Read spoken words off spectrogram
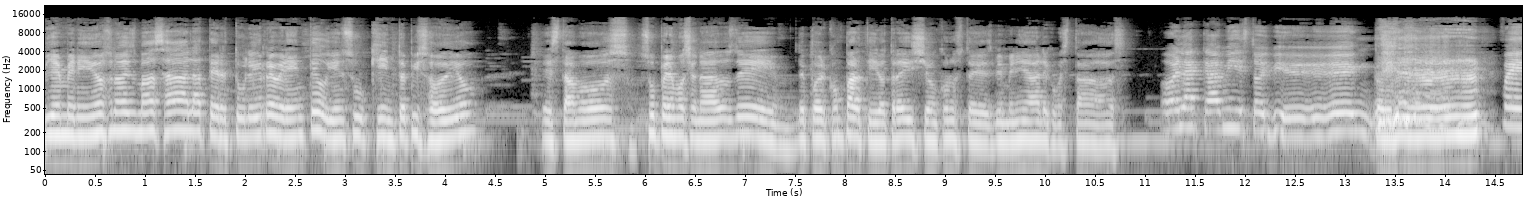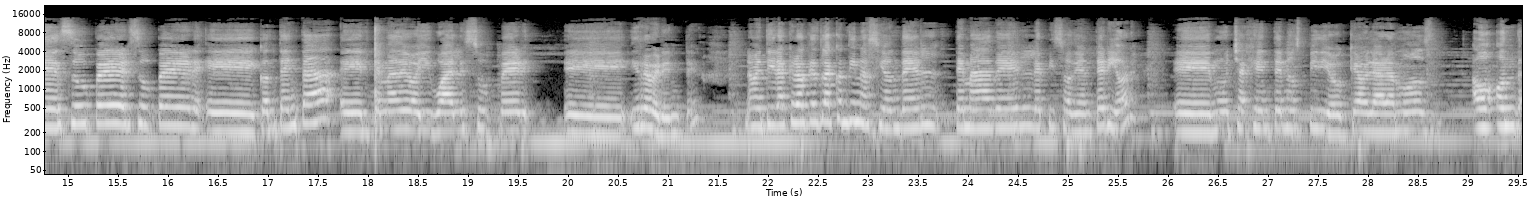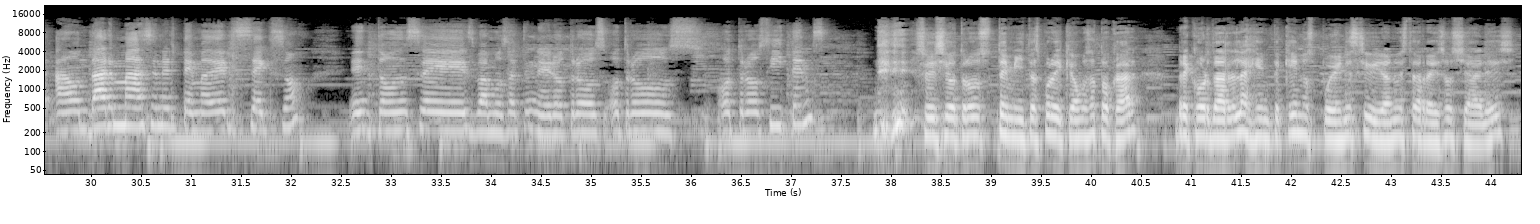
Bienvenidos una vez más a la tertulia irreverente, hoy en su quinto episodio. Estamos súper emocionados de, de poder compartir otra edición con ustedes. Bienvenida, Ale, ¿cómo estás? Hola Cami, estoy bien. pues súper, súper eh, contenta. El tema de hoy igual es súper eh, irreverente. No mentira, creo que es la continuación del tema del episodio anterior. Eh, mucha gente nos pidió que habláramos, ahondar más en el tema del sexo. Entonces vamos a tener otros, otros, otros ítems. Sí, sí, otros temitas por ahí que vamos a tocar. Recordarle a la gente que nos pueden escribir a nuestras redes sociales,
